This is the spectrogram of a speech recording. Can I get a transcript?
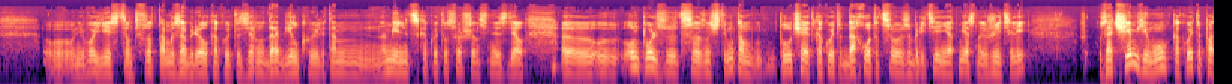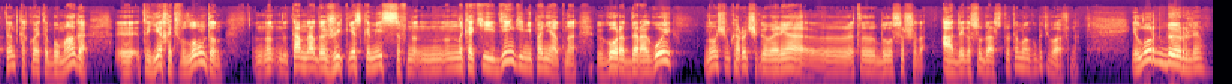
у него есть, он что-то там изобрел, какую-то зернодробилку или там на мельнице какое-то усовершенствование сделал. Э, он пользуется, значит, ему там получает какой-то доход от своего изобретения от местных жителей. Зачем ему какой-то патент, какая-то бумага, э, это ехать в Лондон, там надо жить несколько месяцев, на какие деньги, непонятно, город дорогой, ну, в общем, короче говоря, э, это было совершенно а для государства это могло быть важно. И лорд Берли,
